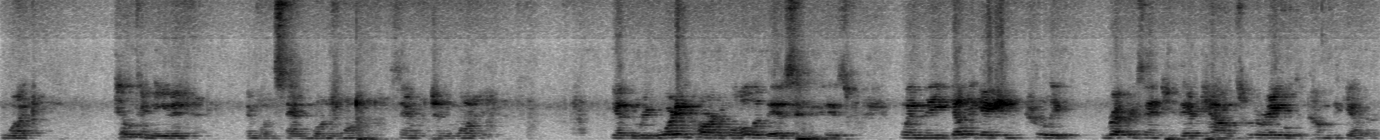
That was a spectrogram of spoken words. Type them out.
what Tilton needed and what Sanborn wanted, Sanborn wanted. Yet the rewarding part of all of this is when the delegation truly represented their towns, we were able to come together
